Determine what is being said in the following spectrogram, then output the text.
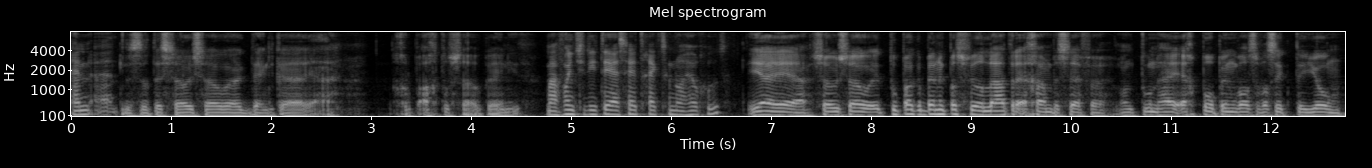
En, eh, Dus dat is sowieso, eh, ik denk, eh, ja, groep 8 of zo, ik weet niet. maar vond je die THC-track toen al heel goed? Ja, ja, ja, sowieso. Eh, Toepak ben ik pas veel later echt gaan beseffen. Want toen hij echt popping was, was ik te jong.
